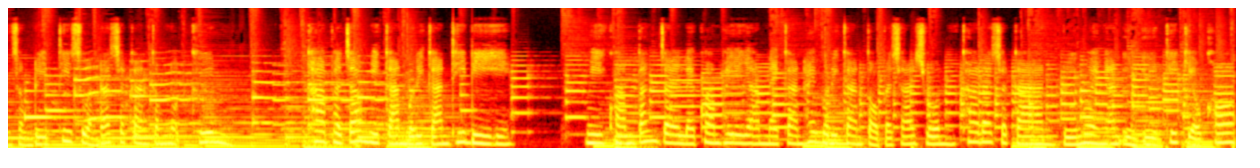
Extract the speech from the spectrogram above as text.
ลสำฤทธิ์ที่ส่วนราชการกำหนดขึ้น ข้าพเจ้ามีการบริการที่ดี มีความตั้งใจและความพยายามในการให้บริการต่อประชาชน ข้าราชการ หรือหน่วยงานอื่น ๆ ที่เกี่ยวข้อง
